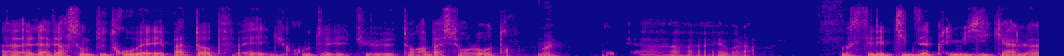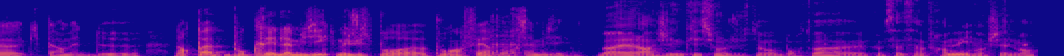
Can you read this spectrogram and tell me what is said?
la version que tu trouves, elle est pas top, et du coup, tu te rabats sur l'autre. Ouais. et voilà. Donc c'est des petites applis musicales euh, qui permettent de... Alors pas pour créer de la musique, mais juste pour, euh, pour en faire, pour s'amuser. Bah ouais, alors j'ai une question justement pour toi, euh, comme ça ça me fera mon enchaînement.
